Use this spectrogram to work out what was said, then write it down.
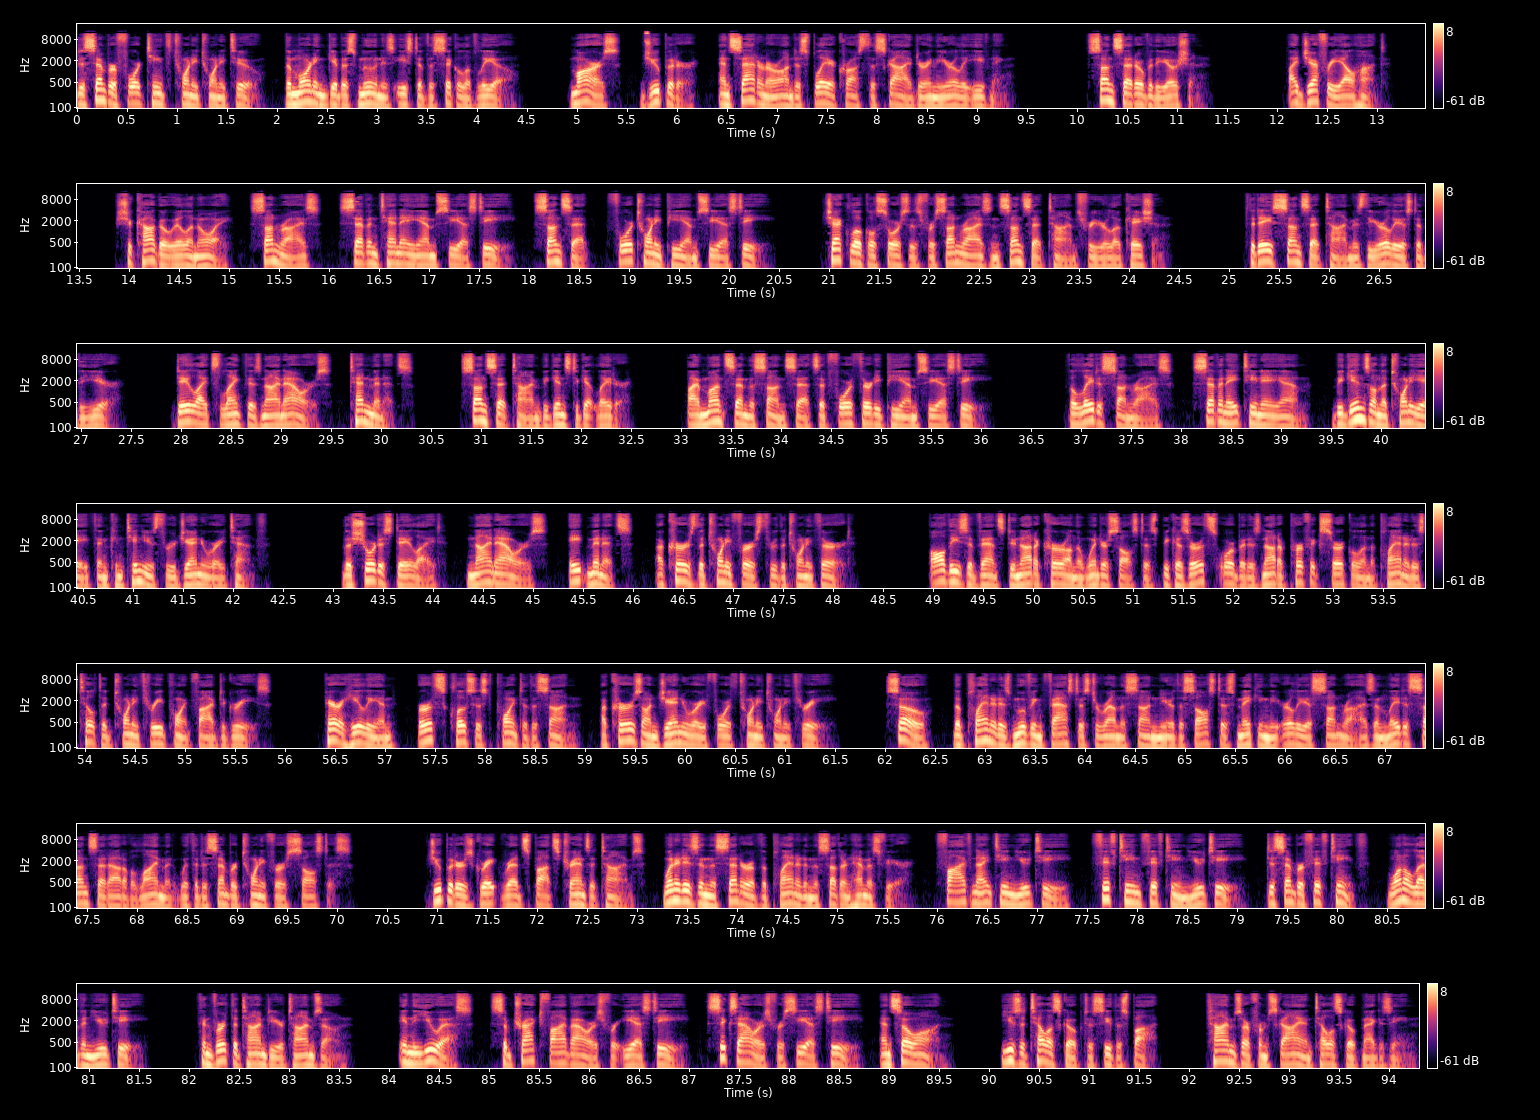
December 14, 2022, the morning gibbous moon is east of the sickle of Leo. Mars, Jupiter, and Saturn are on display across the sky during the early evening. Sunset over the ocean. By Jeffrey L. Hunt. Chicago, Illinois, sunrise, 7:10 a.m. CST, sunset, 4:20 p.m. CST. Check local sources for sunrise and sunset times for your location. Today's sunset time is the earliest of the year. Daylight's length is 9 hours, 10 minutes. Sunset time begins to get later. By month's end the sun sets at 4:30 p.m. CST. The latest sunrise, 7:18 a.m., begins on the 28th and continues through January 10th. The shortest daylight, 9 hours, 8 minutes, occurs the 21st through the 23rd. All these events do not occur on the winter solstice because Earth's orbit is not a perfect circle and the planet is tilted 23.5 degrees. Perihelion, Earth's closest point to the Sun, occurs on January 4, 2023. So, the planet is moving fastest around the Sun near the solstice, making the earliest sunrise and latest sunset out of alignment with the December 21st solstice. Jupiter's great red spots transit times, when it is in the center of the planet in the southern hemisphere, 519 UT, 1515 UT, December 15th, 111 UT. Convert the time to your time zone. In the US, subtract 5 hours for EST, 6 hours for CST, and so on. Use a telescope to see the spot. Times are from Sky and Telescope magazine.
